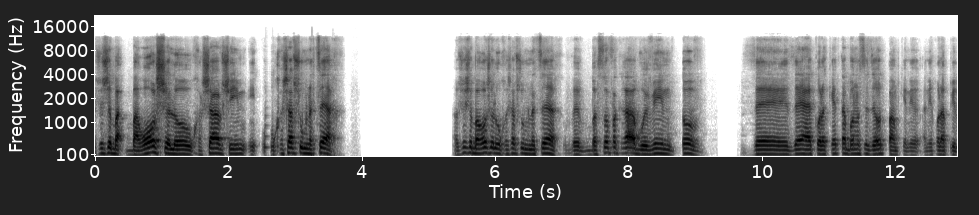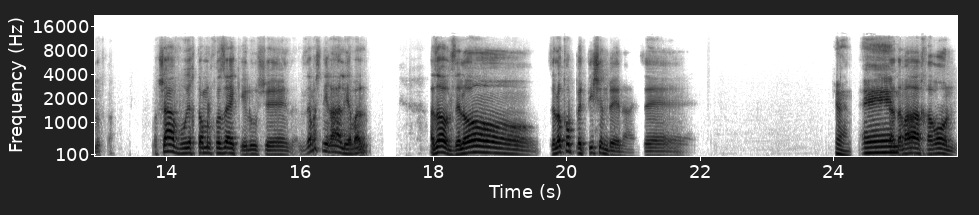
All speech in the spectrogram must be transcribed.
חושב שבראש שלו הוא חשב, שאם, הוא חשב שהוא מנצח. אני חושב שבראש שלו הוא חשב שהוא מנצח, ובסוף הקרב הוא הבין, טוב, זה, זה היה כל הקטע, בוא נעשה את זה עוד פעם, כי אני, אני יכול להפיל אותך. עכשיו הוא יחתום על חוזה, כאילו ש... זה מה שנראה לי, אבל... עזוב, זה לא... זה לא קומפטישן בעיניי, זה... כן. זה אה, הדבר האחרון,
